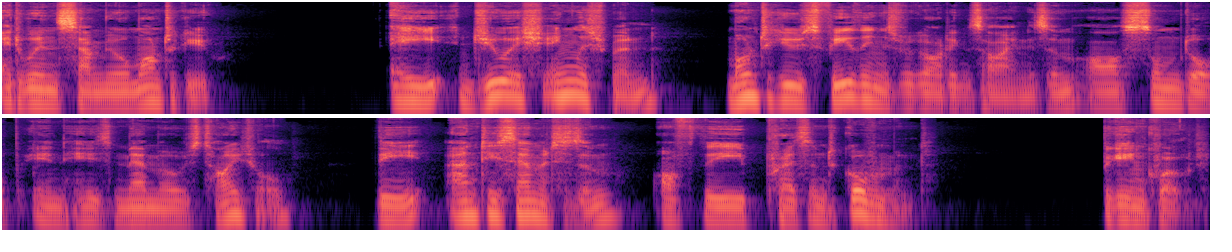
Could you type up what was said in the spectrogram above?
Edwin Samuel Montagu. A Jewish Englishman, Montagu's feelings regarding Zionism are summed up in his memo's title, The Anti Semitism of the Present Government. Begin quote.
